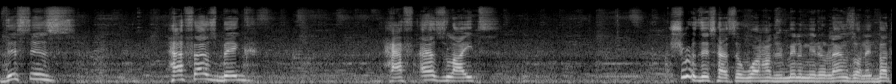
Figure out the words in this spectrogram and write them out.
This is half as big, half as light. Sure, this has a 100 millimeter lens on it, but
